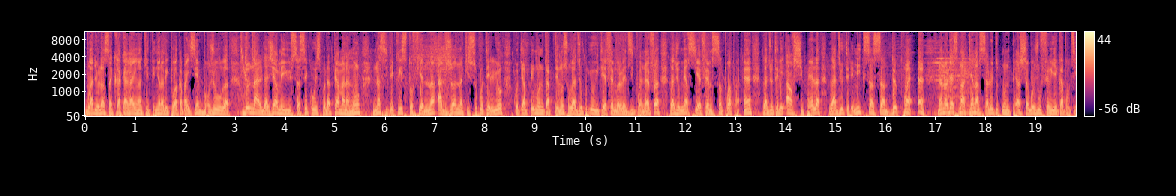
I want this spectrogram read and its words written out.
Bois de Lance, Cracaraï, Ranquille, Pignon, la Victoire, Cap-Haïtien. Bonjour, Donald, Germéus, c'est correspondant permanent nous, dans Cité Christophienne, à zone qui sous côté Lio, côté un peu mon capté nous sur Radio Priorité FM 90.9, Radio Merci FM 103.1, Radio Télé Archipel, Radio Télé Mix 102.1. Dans notre matin, on salue tout le monde, Perche, bonjour, Férié, Capoti,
